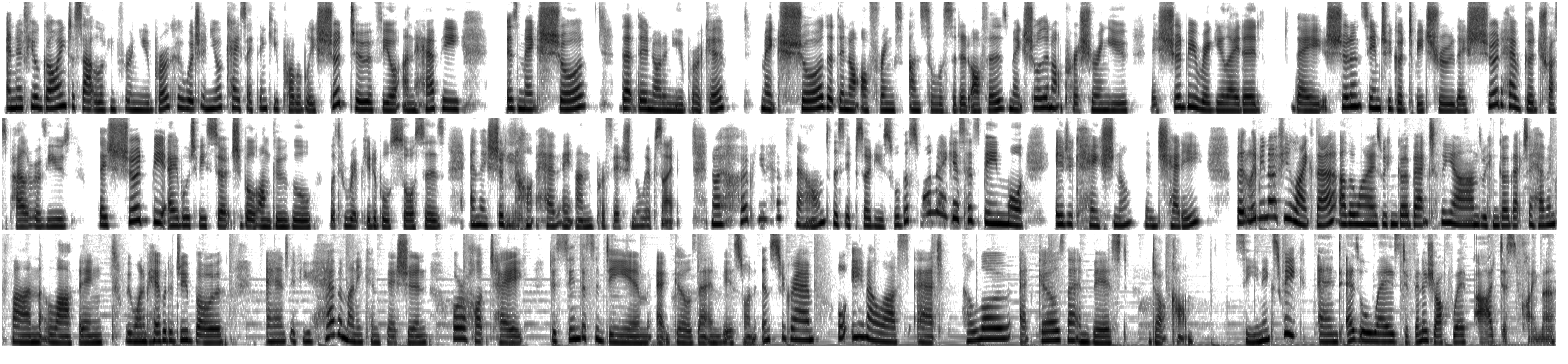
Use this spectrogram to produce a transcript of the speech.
And if you're going to start looking for a new broker, which in your case I think you probably should do if you're unhappy is make sure that they're not a new broker. Make sure that they're not offering unsolicited offers. Make sure they're not pressuring you. They should be regulated. They shouldn't seem too good to be true. They should have good Trustpilot reviews. They should be able to be searchable on Google with reputable sources, and they should not have an unprofessional website. Now, I hope you have found this episode useful. This one, I guess, has been more educational than chatty, but let me know if you like that. Otherwise, we can go back to the yarns, we can go back to having fun, laughing. We want to be able to do both. And if you have a money confession or a hot take, just send us a DM at Girls That Invest on Instagram or email us at hello at girlsthatinvest.com. See you next week. And as always, to finish off with our disclaimer.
